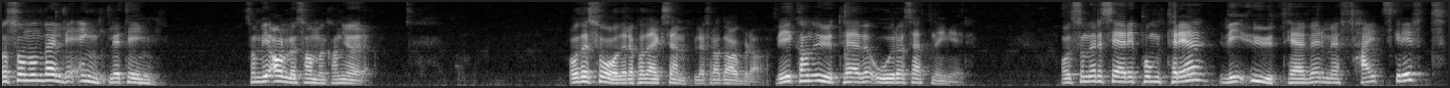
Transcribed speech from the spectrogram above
og så noen veldig enkle ting som vi alle sammen kan gjøre. Og det så dere på det eksempelet fra Dagbladet. Vi kan utheve ord og setninger. Og som dere ser i punkt 3, vi uthever med feit skrift.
